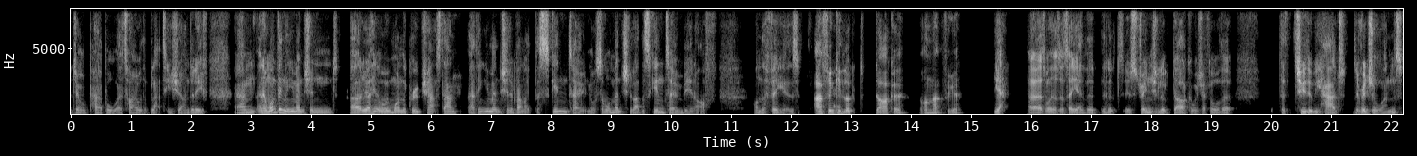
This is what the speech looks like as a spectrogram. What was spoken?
general purple attire with a black t-shirt underneath. Um, and then one thing that you mentioned earlier, I think in one of the group chats, Dan, I think you mentioned about like the skin tone, or someone mentioned about the skin tone being off on the figures. I think he looked darker on that figure. Yeah, uh, as well as I say, yeah, the it looked it strangely looked darker, which I thought that the two that we had, the original ones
